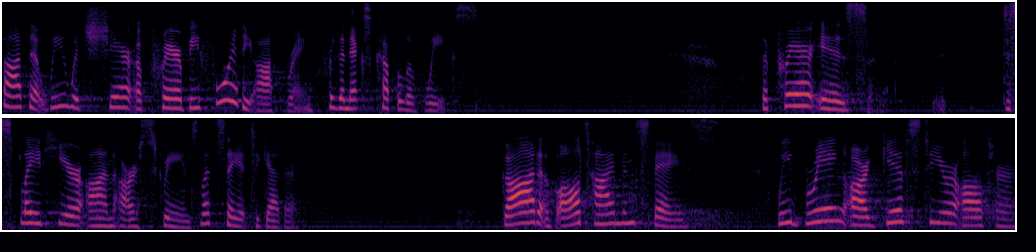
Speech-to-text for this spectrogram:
thought that we would share a prayer before the offering for the next couple of weeks. The prayer is displayed here on our screens. Let's say it together. God of all time and space, we bring our gifts to your altar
